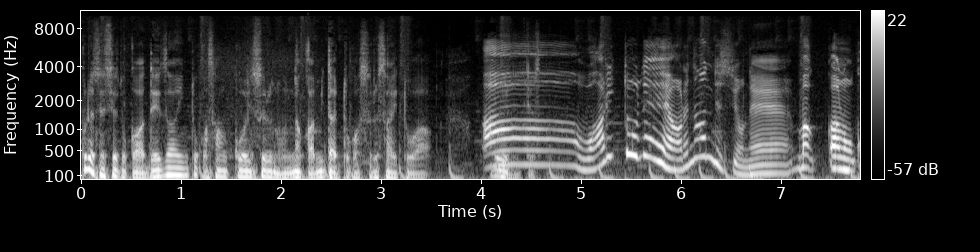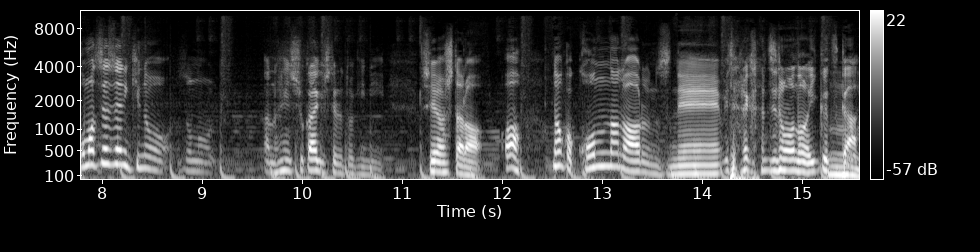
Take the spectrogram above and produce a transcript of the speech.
クレ先生とかデザインとか参考にするのなんか見たりとかするサイトはああ、割とね、あれなんですよね。まあ、あの、小松先生に昨日、その、あの、編集会議してる時にシェアしたら、あ、なんかこんなのあるんですね、みたいな感じのものをいくつか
